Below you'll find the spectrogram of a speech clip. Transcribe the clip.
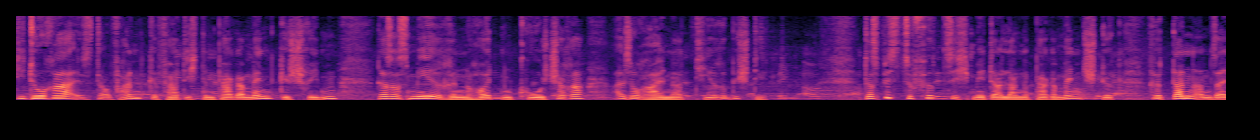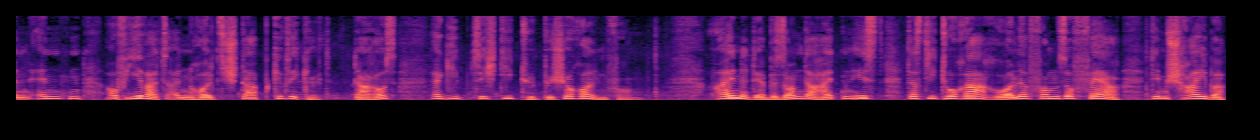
Die Tora ist auf handgefertigtem Pergament geschrieben, das aus mehreren Häuten koscherer, also reiner Tiere besteht. Das bis zu 40 Meter lange Pergamentstück wird dann an seinen Enden auf jeweils einen Holzstab gewickelt. Daraus ergibt sich die typische Rollenform. Eine der Besonderheiten ist, dass die Torah-Rolle vom Sofer, dem Schreiber,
